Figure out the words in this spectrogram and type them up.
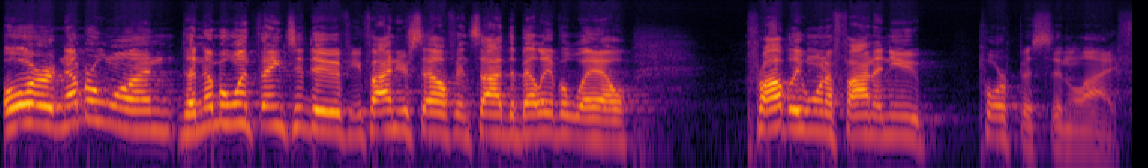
Or number one, the number one thing to do if you find yourself inside the belly of a whale, probably want to find a new porpoise in life.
